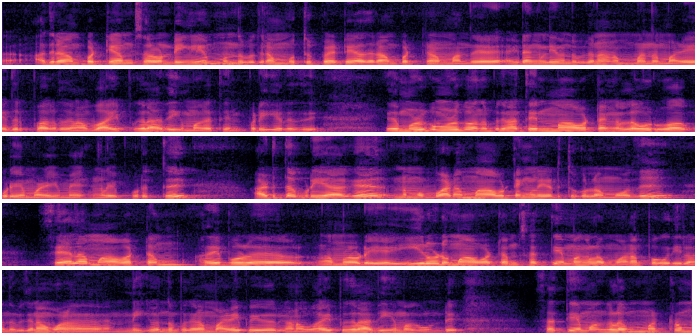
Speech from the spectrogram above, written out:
அதிராம்பட்டினம் சரௌண்டிங்லேயும் வந்து பார்த்திங்கன்னா முத்துப்பேட்டை அதிராம்பட்டினம் அந்த இடங்களையும் வந்து பார்த்திங்கன்னா நம்ம அந்த மழை எதிர்பார்க்கறதுக்கான வாய்ப்புகள் அதிகமாக தென்படுகிறது. இது முழுக்க முழுக்க வந்து பார்த்திங்கன்னா தென் மாவட்டங்களில் உருவாகக்கூடிய மழை மேகங்களை பொறுத்து. அடுத்தபடியாக நம்ம வட மாவட்டங்களை எடுத்துக்கொள்ளும் போது சேலம் மாவட்டம் அதே போல் நம்மளுடைய ஈரோடு மாவட்டம் சத்தியமங்கலம் வனப்பகுதியில் வந்து பார்த்திங்கன்னா வ- வந்து பார்த்திங்கன்னா மழை பெய்வதற்கான வாய்ப்புகள் அதிகமாக உண்டு. சத்தியமங்கலம் மற்றும்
